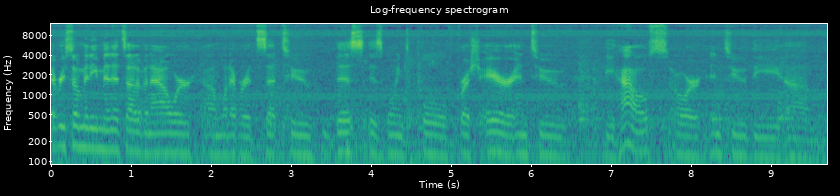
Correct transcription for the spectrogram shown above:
every so many minutes out of an hour, um, whatever it's set to, this is going to pull fresh air into the house or into the um,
